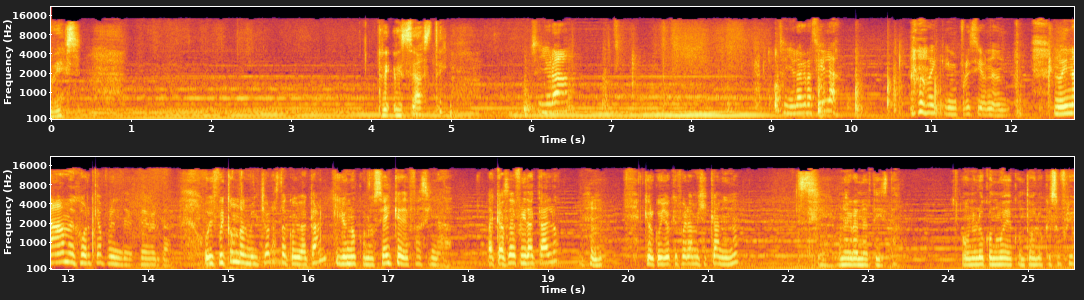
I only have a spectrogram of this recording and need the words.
Vez. ¿Regresaste? Señora. Señora Graciela. Ay, qué impresionante. No hay nada mejor que aprender, de verdad. Hoy fui con Don Melchor hasta Coyoacán, que yo no conocía y quedé fascinada. La casa de Frida Kahlo. qué orgullo que fuera mexicana, ¿no? Sí, una gran artista. A uno lo conmueve con todo lo que sufrió.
